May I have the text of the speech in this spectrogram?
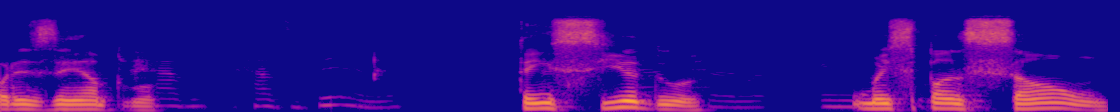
por exemplo, tem sido uma expansão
